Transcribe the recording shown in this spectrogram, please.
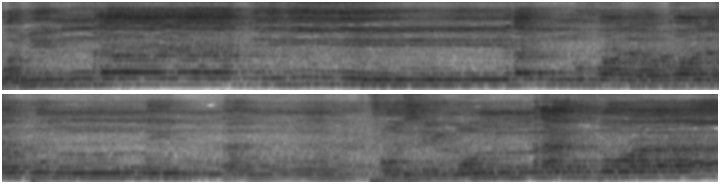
ومن آياته أن خلق لكم من أنفسكم أزواجا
